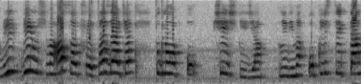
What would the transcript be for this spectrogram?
bir, bir Müslüman asla küfür etmez derken bugün o, o şey işleyeceğim. Ne diyeyim ben? Okulistikten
